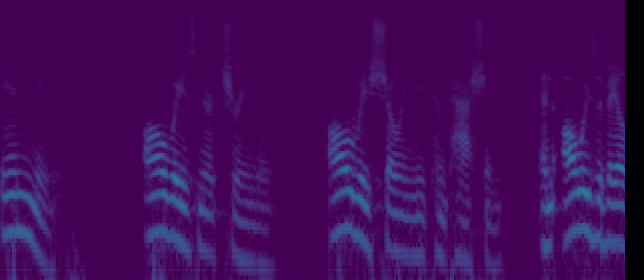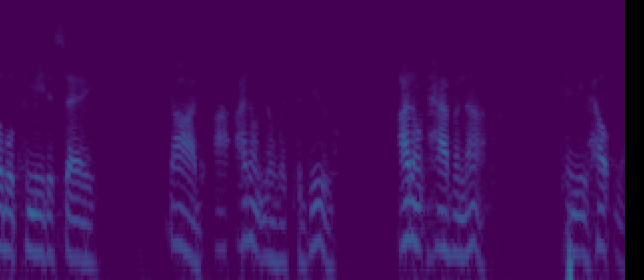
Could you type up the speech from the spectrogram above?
in me, always nurturing me, always showing me compassion, and always available to me to say, God, I, I don't know what to do. I don't have enough. Can you help me?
